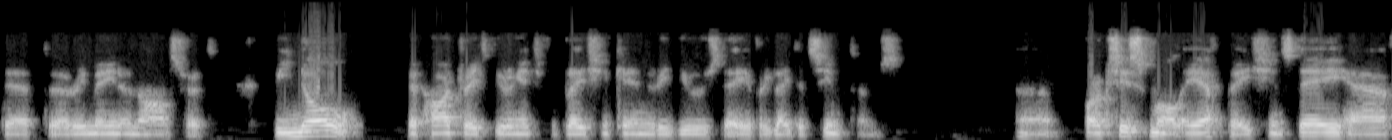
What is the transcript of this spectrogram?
that uh, remain unanswered. We know that heart rates during atrial fibrillation can reduce the AF-related symptoms uh, paroxysmal AF patients, they have,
